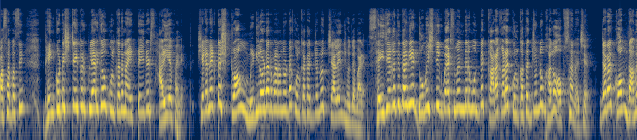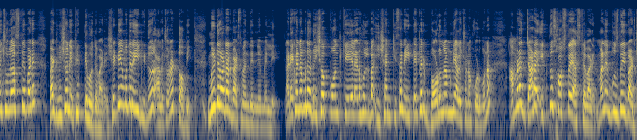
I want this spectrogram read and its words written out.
পাশাপাশি ভেঙ্কটেশ টাইপের প্লেয়ারকেও কলকাতা নাইট রাইডার্স হারিয়ে ফেলে। সেখানে একটা স্ট্রং মিডল অর্ডার বানানোটা কলকাতার জন্য চ্যালেঞ্জ হতে পারে। সেই জায়গাতে দাঁড়িয়ে ডোমেস্টিক ব্যাটসম্যানদের মধ্যে কারা কারা কলকাতার জন্য ভালো অপশান আছে? যারা কম দামে চলে আসতে পারে বাট ভীষণ এফেক্টিভ হতে পারে। সেটাই আমাদের এই ভিডিওর আলোচনার টপিক মিডল অর্ডার ব্যাটসম্যানদের নিয়ে মেনলি আর এখানে আমরা ঋষভ পন্থ কে এল রাহুল বা ঈশান কিষান এই টাইপের বড় নাম নিয়ে আলোচনা করব না। আমরা যারা একটু সস্তায় আসতে পারে মানে বুঝতেই পারছ,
